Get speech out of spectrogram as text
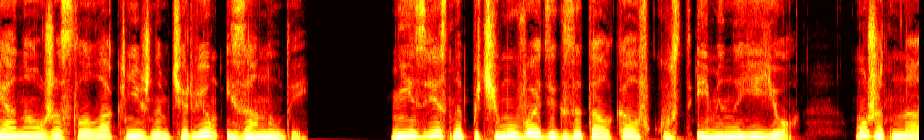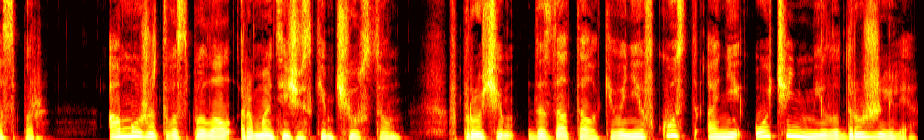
и она уже слыла книжным червем и занудой. Неизвестно, почему Вадик затолкал в куст именно ее. Может, наспор, а может, воспылал романтическим чувством. Впрочем, до заталкивания в куст они очень мило дружили.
